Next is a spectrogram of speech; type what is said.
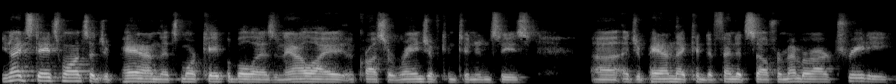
The United States wants a Japan that's more capable as an ally across a range of contingencies, uh, a Japan that can defend itself. Remember our treaty.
